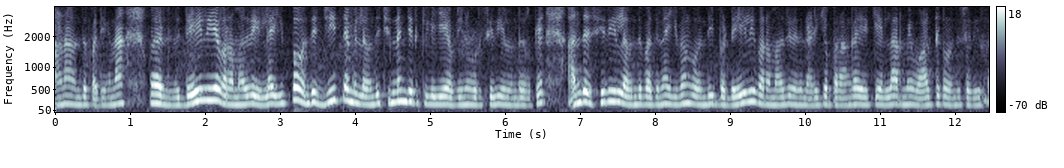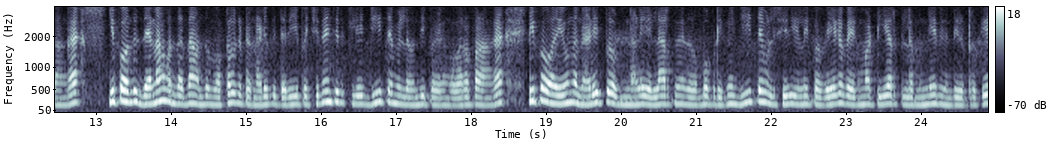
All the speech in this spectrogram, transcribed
ஆனால் வந்து பார்த்திங்கன்னா டெய்லியே வர மாதிரி இல்லை. இப்போ வந்து ஜீ தமிழில் வந்து சின்னஞ்சிருக்கிளியே அப்படின்னு ஒரு சீரியல் வந்து இருக்குது அந்த சீரியலில் வந்து பார்த்திங்கன்னா இவங்க வந்து இப்போ டெய்லி வர மாதிரி வந்து நடிக்க போகிறாங்க இதுக்கு எல்லாருமே வாழ்த்துக்கள் வந்து சொல்லியிருக்காங்க. இப்போ வந்து தினம் வந்தால் தான் வந்து மக்கள்கிட்ட நடிப்பு தெரியும். இப்போ சின்னஞ்சிருக்கிளியே ஜீ தமிழில் வந்து இப்போ இவங்க வரப்போகிறாங்க இப்போ இவங்க நடிப்பு அப்படின்னாலே எல்லாருக்குமே அது ரொம்ப பிடிக்கும். ஜி தமிழ் சீரியல் இப்போ வேக வேகமாக டிஆர்பியில் முன்னேறி வந்துக்கிட்டு இருக்கு.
